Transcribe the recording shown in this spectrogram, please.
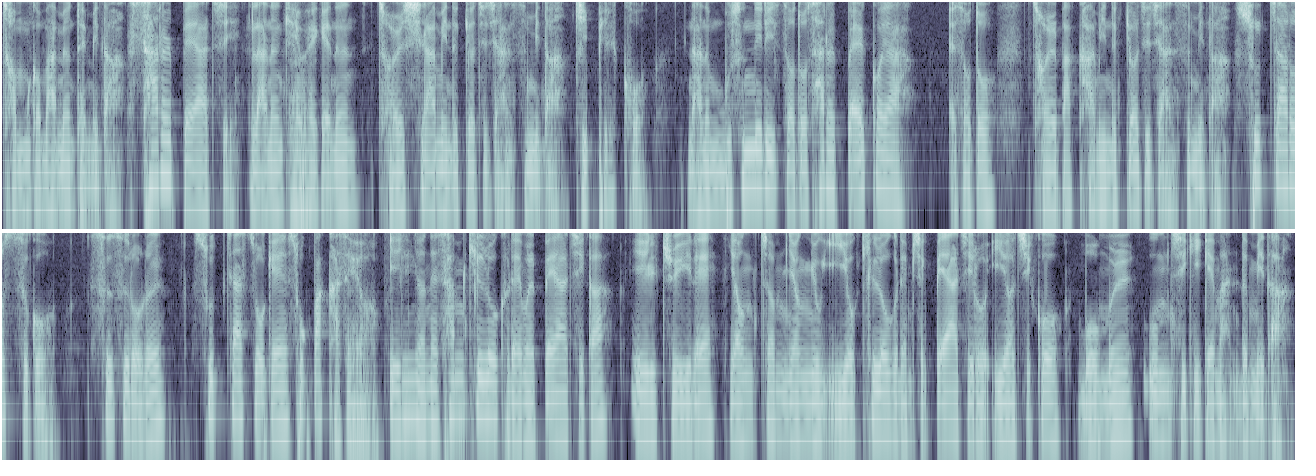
점검하면 됩니다. 살을 빼야지 라는 계획에는 절실함이 느껴지지 않습니다. 기필코 나는 무슨 일이 있어도 살을 뺄 거야 에서도 절박함이 느껴지지 않습니다. 숫자로 쓰고 스스로를 숫자 속에 속박하세요. 1년에 3kg을 빼야지가 일주일에 0.0625kg씩 빼야지로 이어지고 몸을 움직이게 만듭니다.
